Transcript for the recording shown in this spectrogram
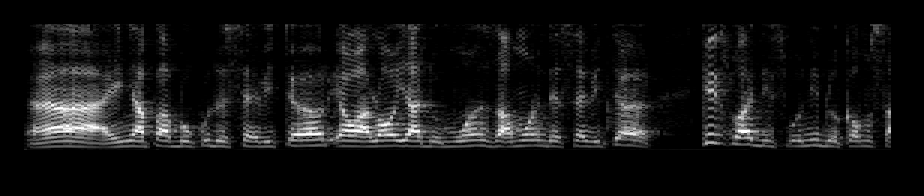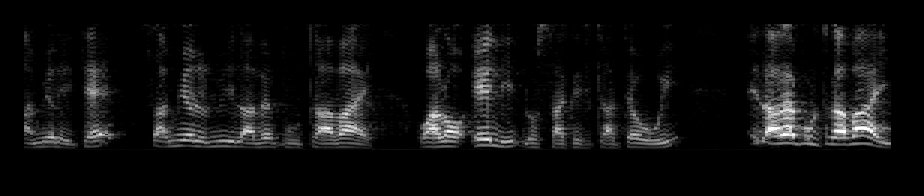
Ah, il n'y a pas beaucoup de serviteurs, et alors il y a de moins en moins de serviteurs. Qu'ils soient disponibles comme Samuel était. Samuel, lui, il avait pour travail. Ou alors Élie, le sacrificateur, oui. Il avait pour travail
